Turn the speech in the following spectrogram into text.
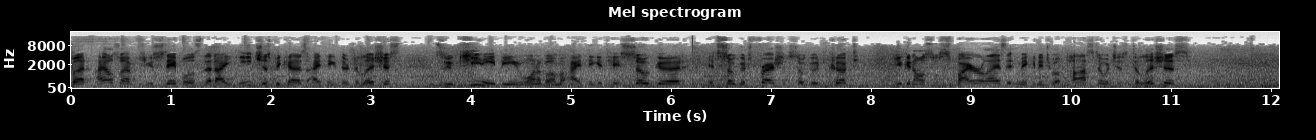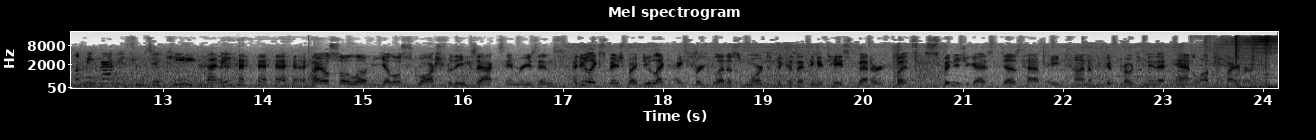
But I also have a few staples that I eat just because I think they're delicious. Zucchini being one of them, I think it tastes so good. It's so good fresh, it's so good cooked. You can also spiralize it, make it into a pasta, which is delicious. Let me grab you some zucchini, buddy. I also love yellow squash for the exact same reasons. I do like spinach, but I do like iceberg lettuce more just because I think it tastes better. But spinach, you guys, does have a ton of good protein in it and lots of fiber.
